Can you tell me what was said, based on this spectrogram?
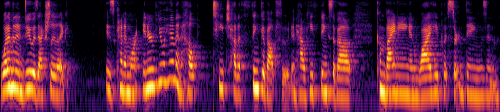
what I'm to do is actually like is kind of more interview him and help teach how to think about food and how he thinks about combining and why he puts certain things. And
